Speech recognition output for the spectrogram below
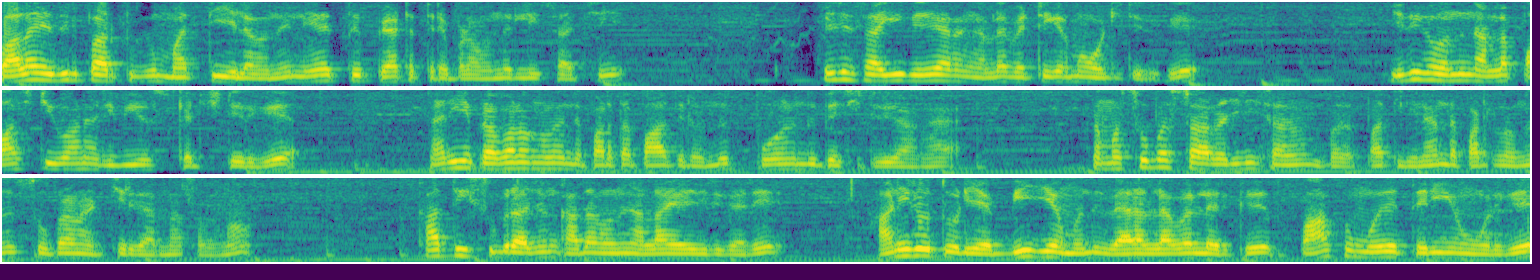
பல எதிர்பார்ப்புக்கு மத்தியில் வந்து நேற்று பேட்ட திரைப்படம் வந்து ரிலீஸ் ஆச்சு. ரிலீஸ் ஆகி திரையரங்களில் வெற்றிகரமாக ஓட்டிகிட்டு இருக்குது இதுக்கு வந்து நல்ல பாசிட்டிவான ரிவ்யூஸ் கிடச்சிட்டு இருக்குது நிறைய பிரபலங்களும் இந்த படத்தை பார்த்துட்டு வந்து புகழ்ந்து பேசிகிட்டு இருக்காங்க. நம்ம சூப்பர் ஸ்டார் ரஜினி சாரும் பார்த்தீங்கன்னா இந்த படத்தில் வந்து சூப்பராக நடிச்சிருக்காருன்னு தான் சொல்லணும். கார்த்திக் சுப்ராஜும் கதை வந்து நல்லா எழுதியிருக்காரு. அனிருத்துடைய பிஜிஎம் வந்து வேறு லெவலில் இருக்குது பார்க்கும்போதே தெரியும் உங்களுக்கு.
